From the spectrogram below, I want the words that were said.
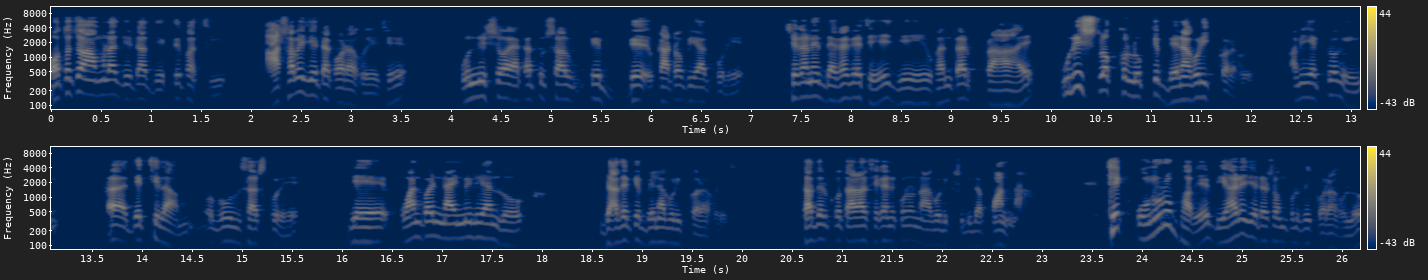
অথচ আমরা যেটা দেখতে পাচ্ছি, আসামে যেটা করা হয়েছে, উনিশশো একাত্তর সালকে কাট অফ ইয়ার করে, সেখানে দেখা গেছে যে ওখানকার প্রায় উনিশ লক্ষ লোককে বেনাগরিক করা হয়েছে। আমি একটু আগেই দেখছিলাম গুগল সার্চ করে যে ওয়ান পয়েন্ট নাইন মিলিয়ন লোক যাদেরকে বেনাগরিক করা হয়েছে তাদের তারা সেখানে কোনো নাগরিক সুবিধা পান না। ঠিক অনুরূপভাবে বিহারে যেটা সম্প্রতি করা হলো,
